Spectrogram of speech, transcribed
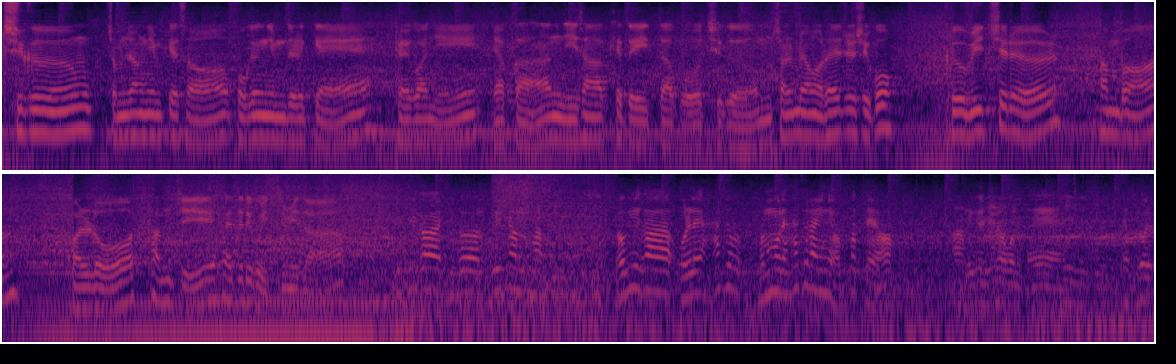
지금 점장님께서 고객님들께 배관이 약간 이상하게 돼 있다고 지금 설명을 해주시고 그 위치를 한번 발로 탐지 해드리고 있습니다. 여기가 지금 1.3 여기가 원래 하주 건물에 하주 라인이 없었대요 아, 얘기를 들어보니까 예. 네, 네, 근데 그걸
